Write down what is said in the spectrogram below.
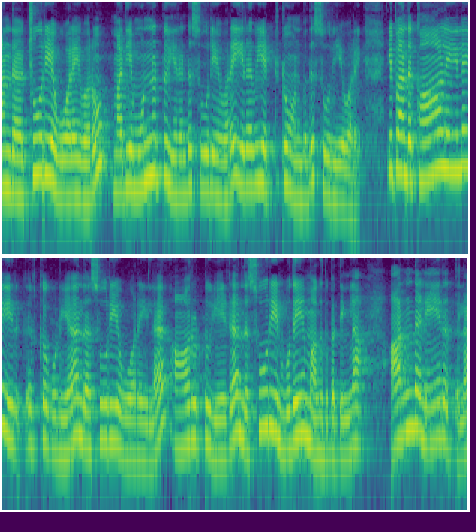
அந்த சூரிய உரை வரும். மதியம் ஒன்று டு இரண்டு சூரிய உரை இரவு எட்டு டு ஒன்பது சூரிய உரை இப்போ அந்த காலையில் இருக்கக்கூடிய அந்த சூரிய உரையில் ஆறு டு ஏழு அந்த சூரியன் உதயம் ஆகுது பார்த்தீங்களா அந்த நேரத்தில்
